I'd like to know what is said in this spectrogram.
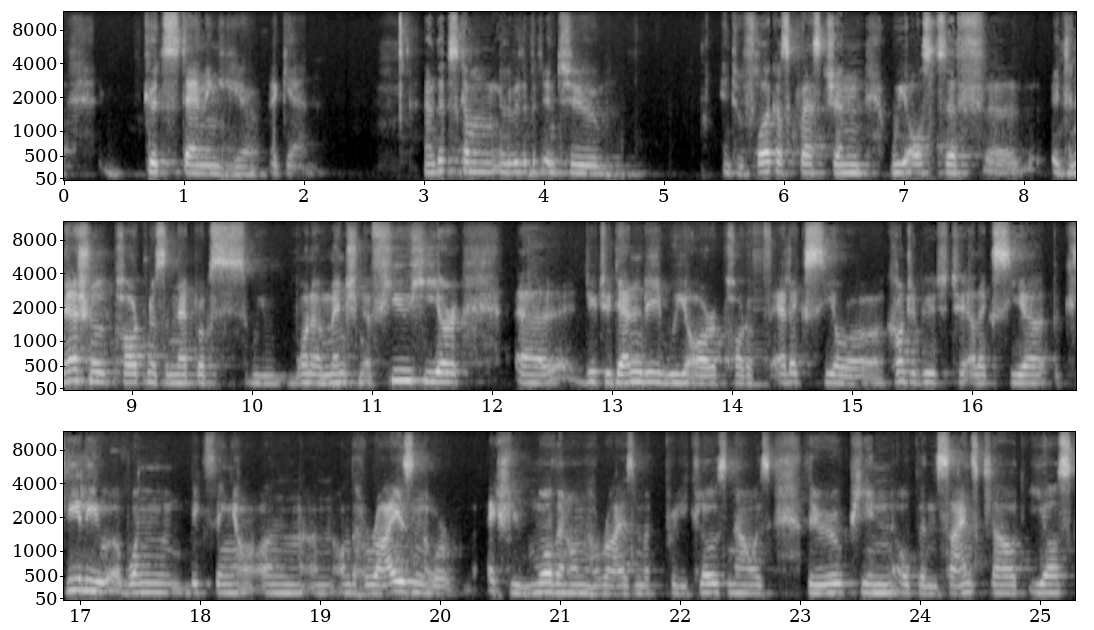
good standing here again. And this coming a little bit into into Volker's question, we also have uh, international partners and networks. We want to mention a few here. Uh, due to de.NBI, we are part of Elixir or contribute to Elixir. But clearly, uh, one big thing on, on, on, the horizon, or actually more than on the horizon, but pretty close now, is the European Open Science Cloud, EOSC.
